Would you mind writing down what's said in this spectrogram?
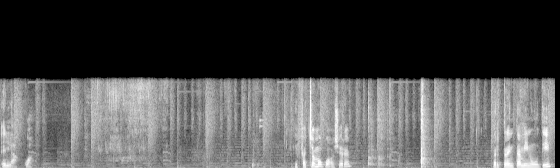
e l'acqua. E facciamo cuocere per 30 minuti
